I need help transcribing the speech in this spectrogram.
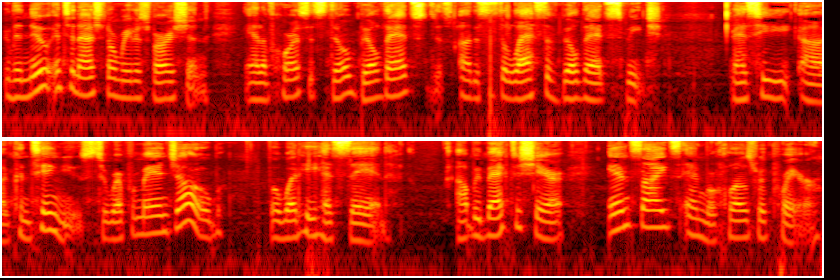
the New International Reader's Version. And of course, it's still Bildad's, uh, this is the last of Bildad's speech as he uh, continues to reprimand Job for what he has said. I'll be back to share insights and we'll close with prayer.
